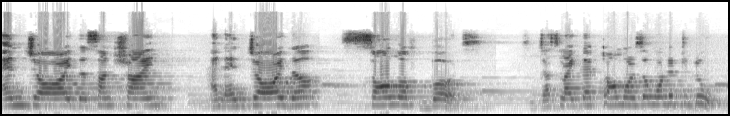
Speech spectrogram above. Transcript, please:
enjoy the sunshine and enjoy the song of birds. Just like that, Tom also wanted to do.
